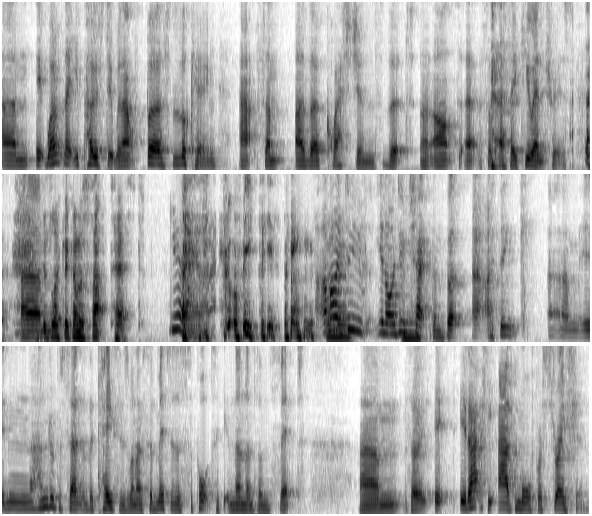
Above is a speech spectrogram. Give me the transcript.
um, it won't let you post it without first looking at some other questions that an answer, uh, some FAQ entries. Um, it's like a kind of SAT test. yeah, You've got to read these things. and I then- do, you know, I do check them, but I think um, in 100% of the cases when I've submitted a support ticket, none of them fit. Um, so it, it actually adds more frustration.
